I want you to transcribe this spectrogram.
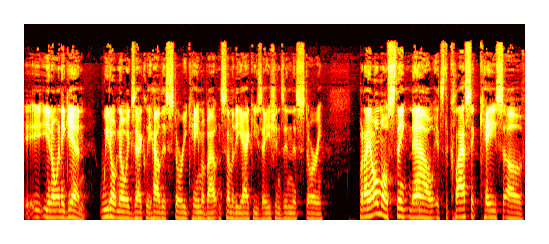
you know, and again, we don't know exactly how this story came about and some of the accusations in this story. But I almost think now it's the classic case of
